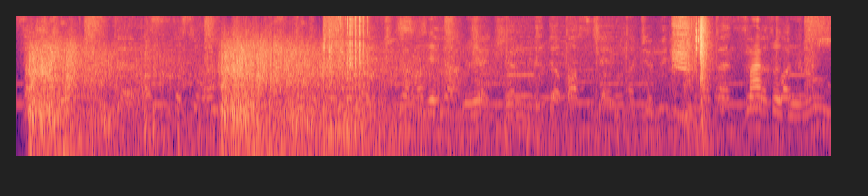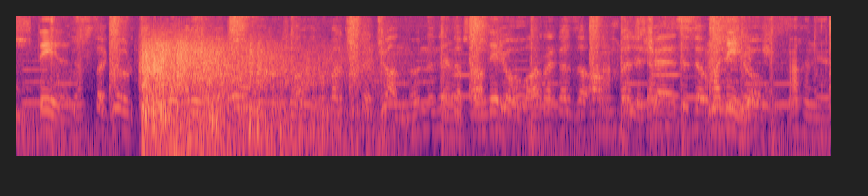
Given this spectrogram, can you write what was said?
Size böyle makro diyoruz değil adam. Ben olsam derim. Ama değil. Bakın yani.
